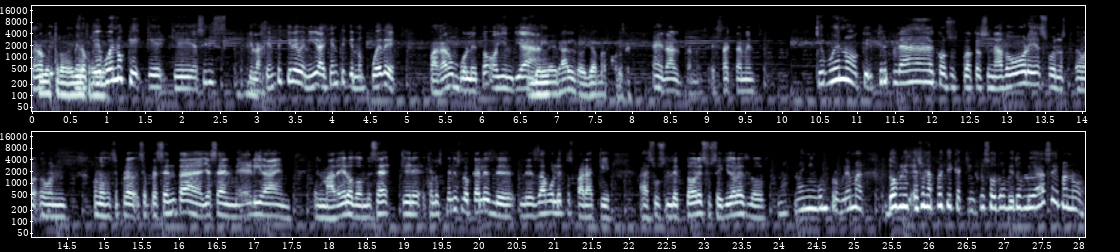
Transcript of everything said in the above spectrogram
pero, qué bueno que, que, así que la gente quiere venir, hay gente que no puede pagar un boleto hoy en día. El Heraldo, ya me acordé. Heraldo también, exactamente. Qué bueno que AAA con sus patrocinadores o, en cuando se, presenta ya sea en Mérida, en el Madero, donde sea, que, que a los medios locales les da boletos para que a sus lectores, sus seguidores, los no, hay ningún problema. es una práctica que incluso WWE hace, mano.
